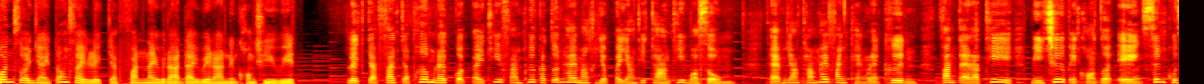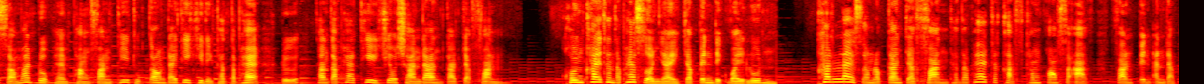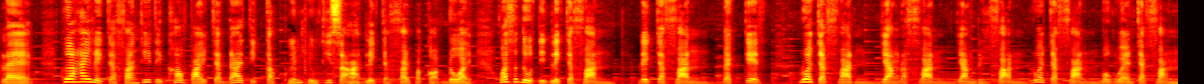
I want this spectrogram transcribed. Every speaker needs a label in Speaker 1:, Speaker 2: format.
Speaker 1: คนส่วนใหญ่ต้องใส่เหล็กจัดฟันในเวลาใดเวลาหนึ่งของชีวิต เหล็กจัดฟันจะเพิ่มแรงกดไปที่ฟันเพื่อกระตุ้นให้มันขยับไปยังทิศทางที่เหมาะสม แถมยังทำให้ฟันแข็งแรงขึ้น ฟันแต่ละที่มีชื่อเป็นของตัวเอง ซึ่งคุณสามารถดูแผนผังฟันที่ถูกต้องได้ที่คลินิกทันตแพทย์ หรือทันตแพทย์ที่เชี่ยวชาญด้านการจัดฟัน คนไข้ทันตแพทย์ส่วนใหญ่จะเป็นเด็กวัยรุ่นขั้นแรกสำหรับการจัดฟันทันตแพทย์จะขัดทำความสะอาด ฟันเป็นอันดับแรก เพื่อให้เหล็กจัดฟันที่ติดเข้าไปจะได้ติดกับพื้นผิวที่สะอาดเหล็กจัดฟันประกอบด้วย วัสดุติดเหล็กจัดฟัน เหล็กจัดฟันแบ็กเกตลวดจัดฟัน ยางรัดฟัน ยางดึงฟัน ลวดจัดฟันวงแหวนจัดฟัน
